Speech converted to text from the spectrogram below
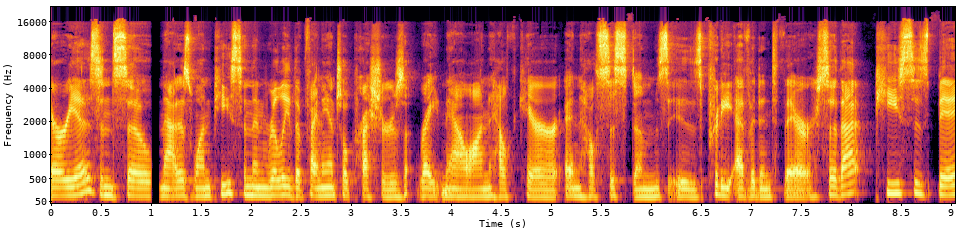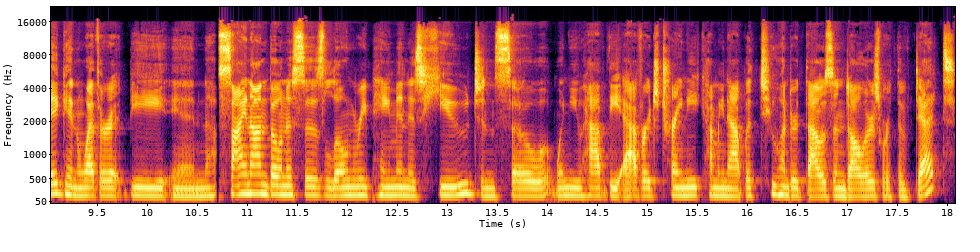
areas. And so that is one piece. And then really the financial pressures right now on healthcare and health systems is pretty evident there. So that piece is big. And whether it be in sign on bonuses, loan repayment is huge. And so when you have the average trainee coming out with $200,000 worth of debt,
